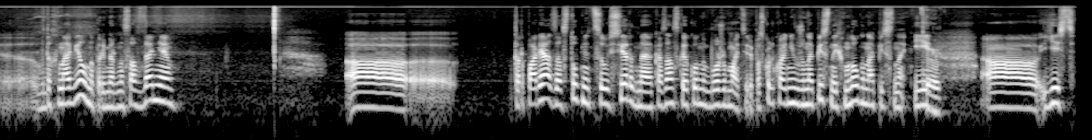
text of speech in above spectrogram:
э, вдохновил, например, на создание а, Тарпаря, заступница усердная, Казанская икона Божьей Матери, поскольку они уже написаны, их много написано, и так. есть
